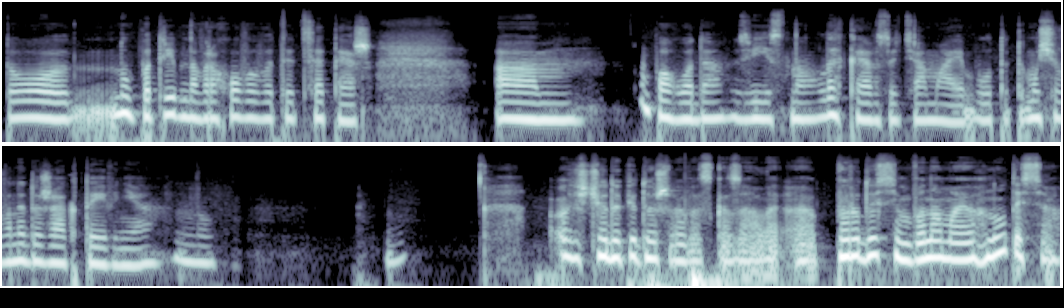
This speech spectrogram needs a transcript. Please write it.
То ну, потрібно враховувати це теж. А, ну, Погода, звісно, легке взуття має бути, тому що вони дуже активні. Ну, Щодо підошви, ви сказали, е, передусім вона має гнутися.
